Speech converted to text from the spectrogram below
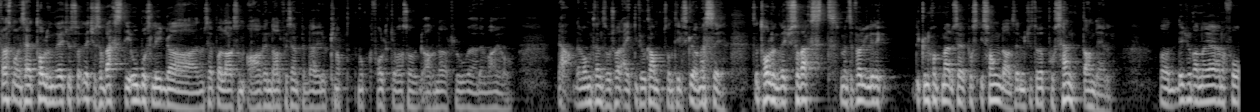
Først må jeg si at 1200 er ikke så, er ikke så verst i Obos-ligaen. Når du ser på lag som Arendal, f.eks., der er det jo knapt nok folk. Jeg var så Arendal-Florø. Det var jo Ja, det var omtrent som å se en Eikefjord-kamp sånn tilskuermessig. Så 1200 er ikke så verst. Men selvfølgelig, det, det kunne kommet mer. Du ser på, I Sogndal så er det mye større prosentandel. Og det er ikke noe annet å gjøre enn å få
